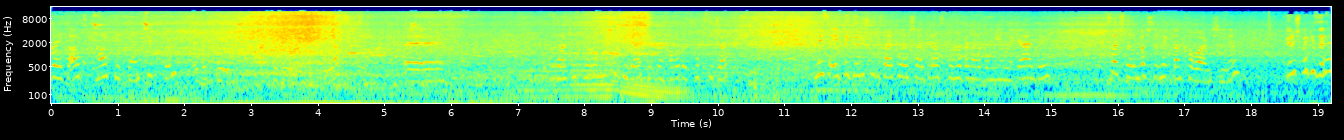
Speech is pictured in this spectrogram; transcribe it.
Evet artık marketten çıktım. Eve gidiyorum. Artık biraz. Ee, o kadar çok yorulmuşum ki gerçekten hava da çok sıcak. Neyse evde görüşürüz arkadaşlar. Biraz sonra ben arabamın yanına geldim. Saçlarım başlarım hepten kavarmış yine. Görüşmek üzere.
